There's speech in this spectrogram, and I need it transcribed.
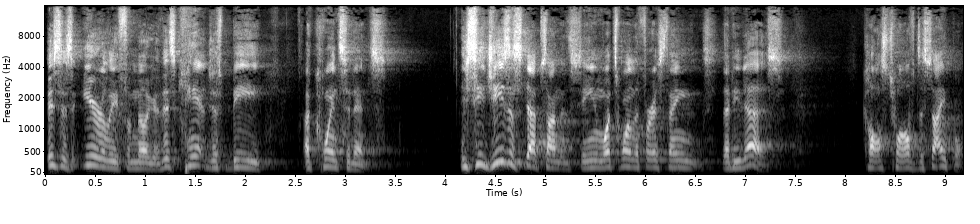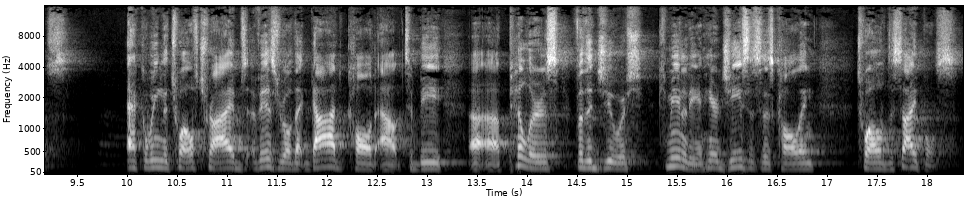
this is eerily familiar. This can't just be a coincidence. You see, Jesus steps onto the scene. What's one of the first things that he does? Calls 12 disciples, echoing the 12 tribes of Israel that God called out to be uh, uh, pillars for the Jewish community. And here Jesus is calling 12 disciples.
